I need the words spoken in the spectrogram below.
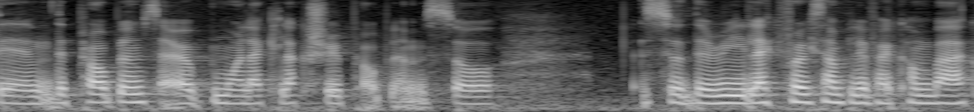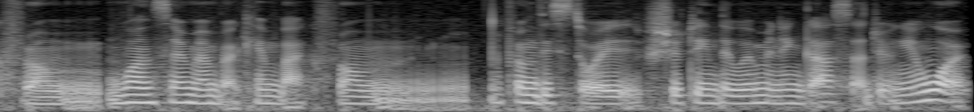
the, the problems are more like luxury problems. So so the re like for example if I come back from once I remember I came back from from this story shooting the women in Gaza during a war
